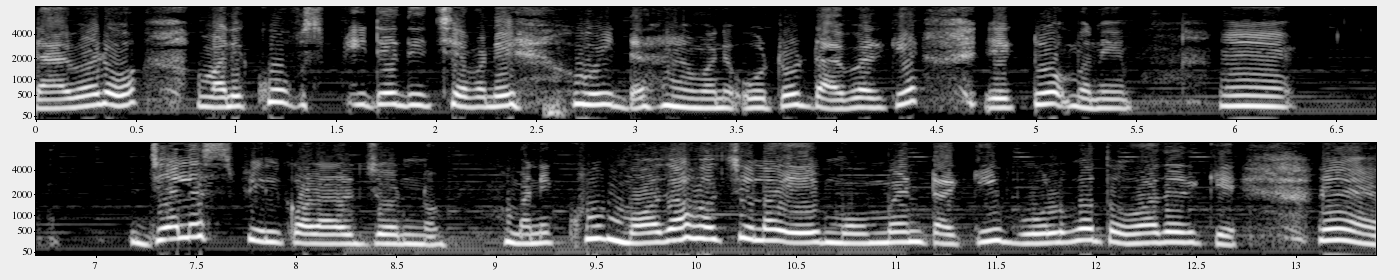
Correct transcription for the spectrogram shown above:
ড্রাইভারও মানে খুব স্পিডে দিচ্ছে। মানে ওই মানে অটোর ড্রাইভারকে একটু মানে জেলেস ফিল করার জন্য। মানে খুব মজা হচ্ছিল এই মুভমেন্টটা কি বলব তোমাদেরকে? হ্যাঁ।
